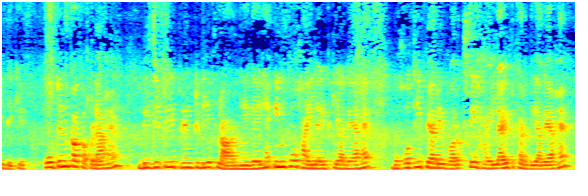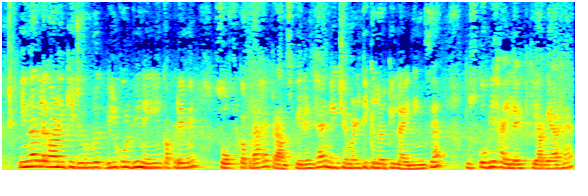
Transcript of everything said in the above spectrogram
ये देखिए कॉटन का कपड़ा है डिजिटली प्रिंटेड ये फ्लावर दिए गए हैं। इनको हाईलाइट किया गया है। बहुत ही प्यारे वर्क से हाईलाइट कर दिया गया है। इनर लगाने की ज़रूरत बिल्कुल भी नहीं है कपड़े में। सॉफ्ट कपड़ा है ट्रांसपेरेंट है, नीचे मल्टी कलर की लाइनिंग्स है। उसको भी हाईलाइट किया गया है।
